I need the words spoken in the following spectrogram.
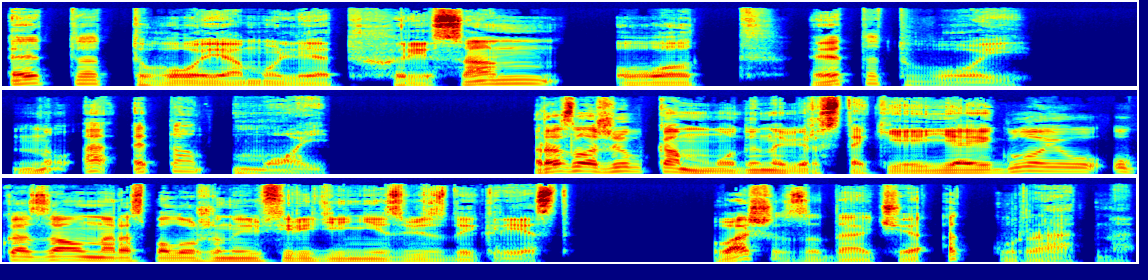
это твой амулет, Хрисан, вот, это твой. Ну, а это мой. Разложив комоды на верстаке, я иглою указал на расположенный в середине звезды крест. Ваша задача — аккуратно,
